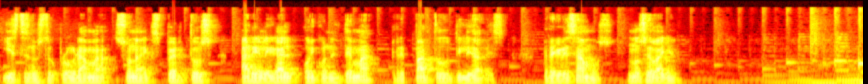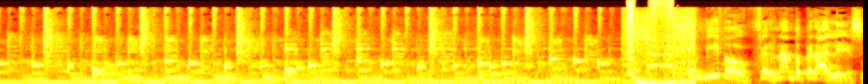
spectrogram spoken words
y este es nuestro programa Zona de Expertos, Área Legal, hoy con el tema Reparto de Utilidades. Regresamos, no se vayan. En vivo, Fernando Perales.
